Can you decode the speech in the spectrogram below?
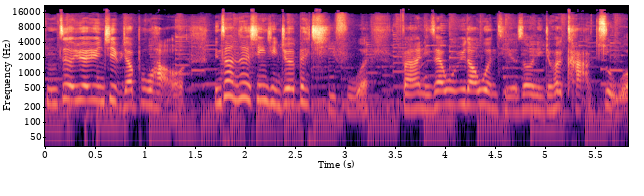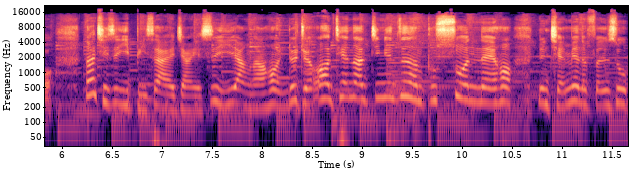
你这个月运气比较不好哦。你知道你这个心情就会被起伏诶，反而你在遇到问题的时候，你就会卡住哦。那其实以比赛来讲也是一样，然后你就觉得哦天哪，今天真的很不顺呢，哈，你前面的分数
